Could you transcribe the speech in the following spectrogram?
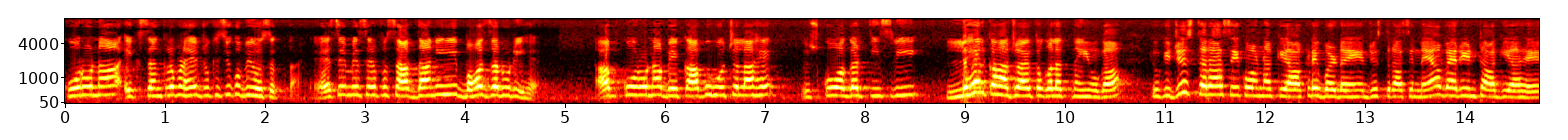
कोरोना एक संक्रमण है जो किसी को भी हो सकता है। ऐसे में सिर्फ़ सावधानी ही बहुत ज़रूरी है। अब कोरोना बेकाबू हो चला है। इसको अगर तीसरी लहर कहा जाए तो गलत नहीं होगा, क्योंकि जिस तरह से कोरोना के आंकड़े बढ़ रहे हैं, जिस तरह से नया वेरिएंट आ गया है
